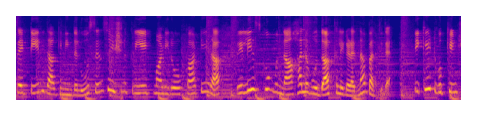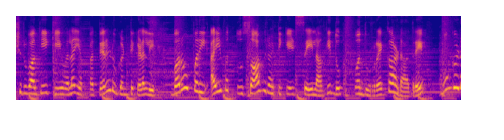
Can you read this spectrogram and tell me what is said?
ಸೆಟ್ ಏರಿದಾಗಿನಿಂದಲೂ ಸೆನ್ಸೇಷನ್ ಕ್ರಿಯೇಟ್ ಮಾಡಿರೋ ಕಾಟೇರ ರಿಲೀಸ್ಗೂ ಮುನ್ನ ಹಲವು ದಾಖಲೆಗಳನ್ನ ಬರ್ತಿದೆ. ಟಿಕೆಟ್ ಬುಕ್ಕಿಂಗ್ ಶುರುವಾಗಿ ಕೇವಲ ಎಪ್ಪತ್ತೆರಡು ಗಂಟೆಗಳಲ್ಲಿ ಬರೋಬ್ಬರಿ ಐವತ್ತು ಸಾವಿರ ಟಿಕೆಟ್ ಸೇಲ್ ಆಗಿದ್ದು ಒಂದು ರೆಕಾರ್ಡ್ ಆದರೆ ಮುಂಗಡ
